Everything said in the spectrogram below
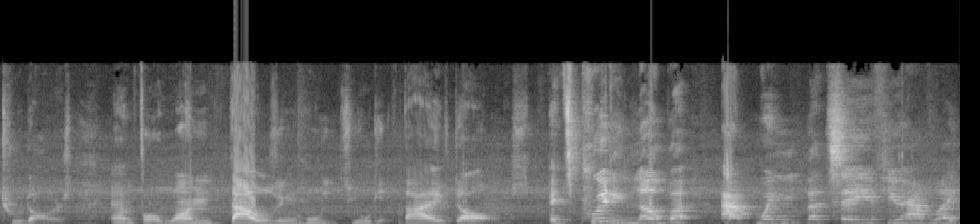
two dollars, and for 1,000 coins, you will get five dollars. It's pretty low, but at when let's say if you have like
